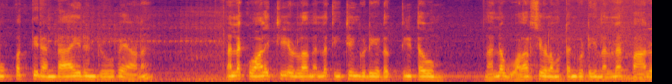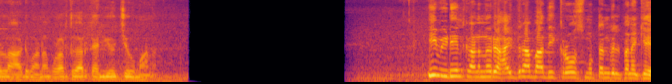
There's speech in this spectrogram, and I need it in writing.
മുപ്പത്തി രണ്ടായിരം രൂപയാണ്. നല്ല ക്വാളിറ്റിയുള്ള നല്ല തീറ്റയും കൂടി ഇടത്തീട്ടവും നല്ല വളർച്ചയുള്ള മുട്ടൻകുട്ടിയും നല്ല പാലുള്ള ആടുമാണ് വളർത്തുകാർക്ക് അനുയോജ്യവുമാണ്. ഈ വീഡിയോയിൽ കാണുന്ന ഒരു ഹൈദരാബാദി ക്രോസ് മുട്ടൻ വിൽപ്പനയ്ക്ക്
